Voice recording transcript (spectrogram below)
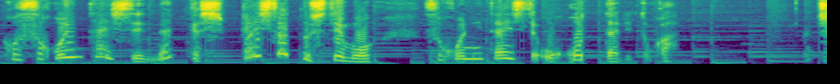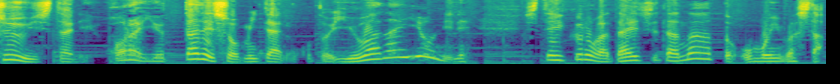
こうそこに対して何か失敗したとしても、そこに対して怒ったりとか、注意したり、ほら言ったでしょみたいなことを言わないようにね、していくのが大事だなと思いました。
